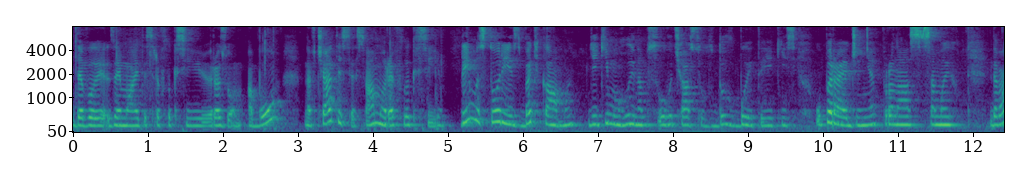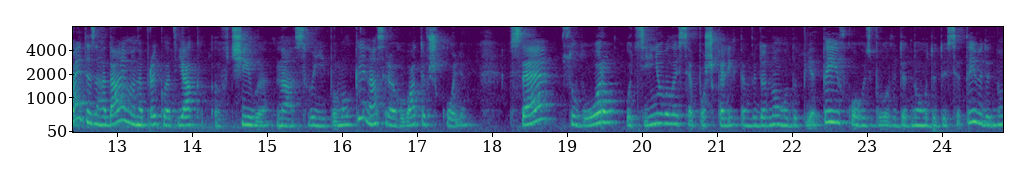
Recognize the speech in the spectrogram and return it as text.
де ви займаєтесь рефлексією разом, або навчатися саморефлексії. Крім історії з батьками, які могли нам свого часу вдовбити якісь упередження про нас самих. Давайте згадаємо, наприклад, як вчили на свої помилки нас реагувати в школі. Все суворо оцінювалося по шкалі там, від 1 до 5, в когось було від 1 до 10, від 1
